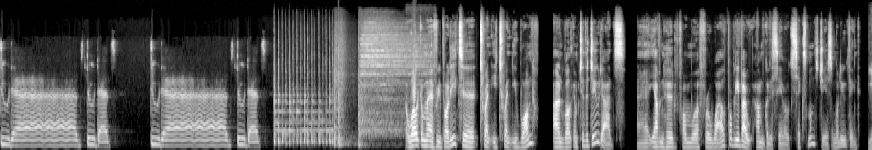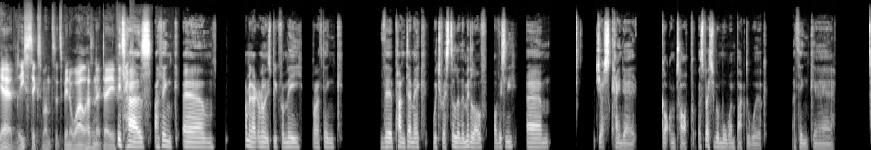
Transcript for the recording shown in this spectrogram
Doodads, doodads, doodads, doodads. Welcome, everybody, to 2021, and welcome to the Doodads. Uh, you haven't heard from us for a while, probably about, I'm going to say about six months, Jason. What do you think? Yeah, at least six months. It's been a while, hasn't it, Dave? It has. I think, um, I mean, I can only speak for me, but I think the pandemic, which we're still in the middle of, obviously, um, just kind of got on top, especially when we went back to work. I think uh,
